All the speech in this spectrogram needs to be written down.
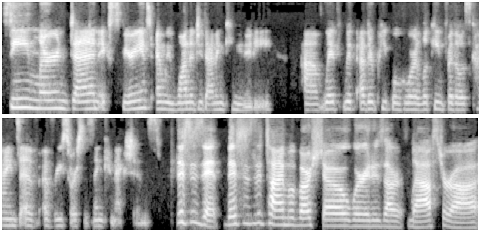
seen learned done experienced and we want to do that in community uh, with with other people who are looking for those kinds of, of resources and connections. This is it. This is the time of our show where it is our last hurrah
